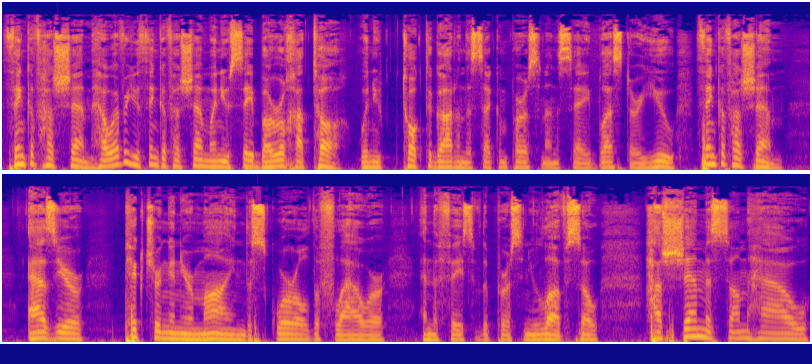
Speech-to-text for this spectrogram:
Think of Hashem. However you think of Hashem when you say Baruch Atah, when you talk to God in the second person and say, Blessed are you, think of Hashem as you're picturing in your mind the squirrel, the flower, and the face of the person you love. So Hashem is somehow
